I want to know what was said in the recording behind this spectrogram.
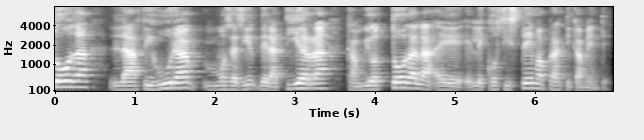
toda la figura, vamos a decir, de la tierra, cambió todo eh, el ecosistema prácticamente.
